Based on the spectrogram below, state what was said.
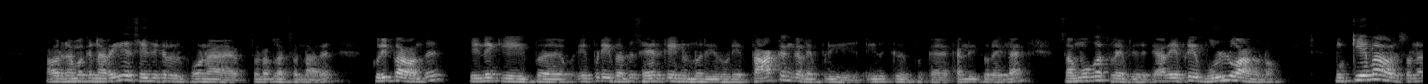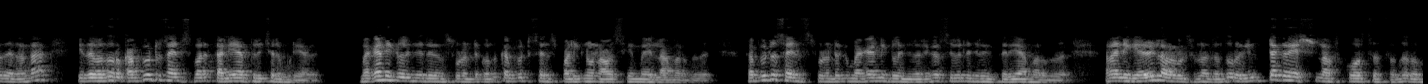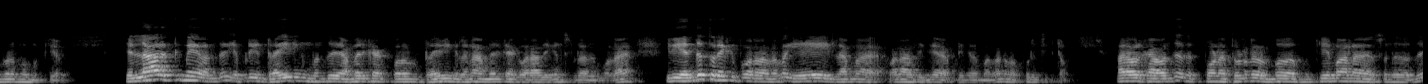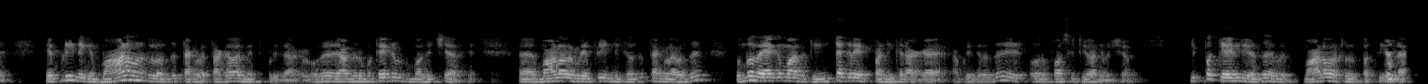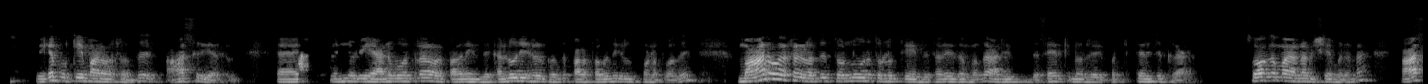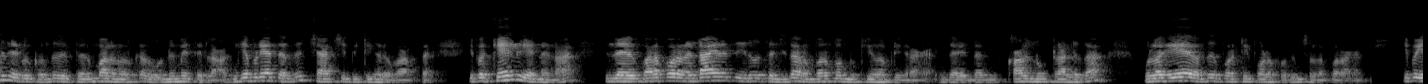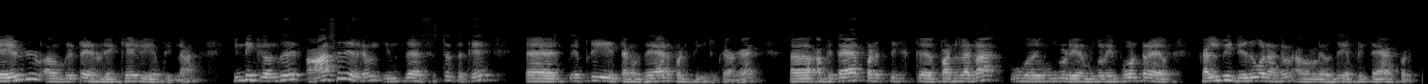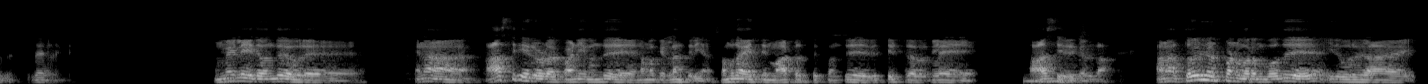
அவர் நமக்கு நிறைய செய்திகள் போன தொடர்ல சொன்னாரு. குறிப்பா வந்து இன்னைக்கு இப்ப எப்படி வந்து செயற்கை நுண்ணறிவுடைய தாக்கங்கள் எப்படி இருக்கு இப்போ க- கல்வித்துறையில சமூகத்துல எப்படி இருக்கு அதை எப்படி உள்வாங்கணும் முக்கியமா அவர் சொன்னது என்னன்னா இதை வந்து ஒரு கம்ப்யூட்டர் சயின்ஸ் மாதிரி தனியா பிரிச்சிட முடியாது. மெக்கானிக்கல் இன்ஜினியரிங் ஸ்டூடெண்ட்டுக்கு வந்து கம்ப்யூட்டர் சயின்ஸ் படிக்கணும்னு அவசியமே இல்லாம இருந்தது. கம்ப்யூட்டர் சயின்ஸ் ஸ்டூடெண்ட்டுக்கு மெக்கானிக்கல் இன்ஜினியரிங் சிவில் இன்ஜினியரிங் தெரியாம இருந்தது. ஆனா இன்னைக்கு எழில் அவர்கள் சொன்னது வந்து ஒரு இன்டகிரேஷன் ஆஃப் கோர்சஸ் வந்து ரொம்ப ரொம்ப முக்கியம். எல்லாருக்குமே வந்து எப்படி டிரைவிங் வந்து அமெரிக்காவுக்கு போற டிரைவிங் இல்லைன்னா அமெரிக்காவுக்கு வராதீங்கன்னு சொல்றது போல இது எந்த துறைக்கு போகிறதாலும் ஏஐ இல்லாமல் வராதீங்க அப்படிங்கிற மாதிரி தான் நம்ம புரிஞ்சுக்கிட்டோம். அது அவருக்கு வந்து அந்த போன தொடர் ரொம்ப முக்கியமான சொன்னது வந்து எப்படி இன்னைக்கு மாணவர்கள் வந்து தங்களை தகவமைத்துக் கொள்கிறார்கள்? ஒரு அது ரொம்ப கேட்கறதுக்கு மகிழ்ச்சியா இருக்கு. மாணவர்கள் எப்படி இன்னைக்கு வந்து தங்களை வந்து ரொம்ப வேகமாக அதுக்கு இன்டகிரேட் பண்ணிக்கிறாங்க அப்படிங்கிறது ஒரு பாசிட்டிவான விஷயம். இப்ப கேள்வி வந்து மாணவர்கள் பத்தியில மிக முக்கியமானவர்கள் வந்து ஆசிரியர்கள். என்னுடைய அனுபவத்துல ஒரு பதினைந்து கல்லூரிகளுக்கு வந்து பல பகுதிகளுக்கு போன போது மாணவர்கள் வந்து தொண்ணூறு தொண்ணூத்தி ஐந்து சதவீதம் வந்து அறி இந்த செயற்கை நூல்களை பற்றி தெரிஞ்சிருக்கிறாங்க. சோகமான விஷயம் என்னன்னா ஆசிரியர்களுக்கு வந்து பெரும்பாலானவருக்கு அது ஒண்ணுமே தெரியல. அதிகப்படியா தெரிஞ்சு சாட்சி பிட்டிங்கிற வார்த்தை. இப்ப கேள்வி என்னன்னா இந்த வரப்போற ரெண்டாயிரத்தி இருபத்தஞ்சு தான் ரொம்ப ரொம்ப முக்கியம் அப்படிங்கிறாங்க. இந்த இந்த கால் நூற்றாண்டு தான் உலகையே வந்து புரட்டி போட போகுதுன்னு சொல்ல போறாங்க. இப்ப எழு அவங்ககிட்ட என்னுடைய கேள்வி அப்படின்னா இன்னைக்கு வந்து ஆசிரியர்கள் இந்த சிஸ்டத்துக்கு எப்படி தங்களை தயார்படுத்திக்கிட்டு இருக்காங்க? அப்படி தயார்படுத்தி பண்ணலன்னா உங்க- உங்களுடைய உங்களை போன்ற கல்வி நிறுவனங்கள் அவங்களை வந்து எப்படி தயார்படுத்துது? இதான் எனக்கு. உண்மையிலே இது வந்து ஒரு ஏன்னா ஆசிரியரோட பணி வந்து நமக்கு எல்லாம் தெரியும். சமுதாயத்தின் மாற்றத்துக்கு வந்து வித்திட்டவர்களே ஆசிரியர்கள் தான். ஆனா தொழில்நுட்பம் வரும்போது இது ஒரு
